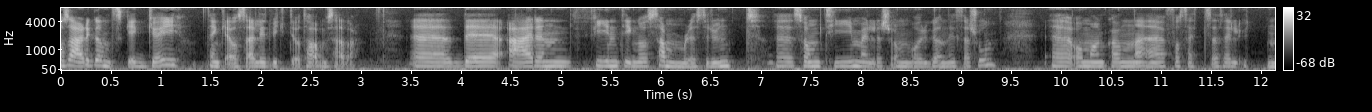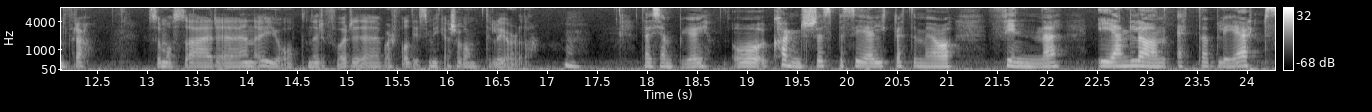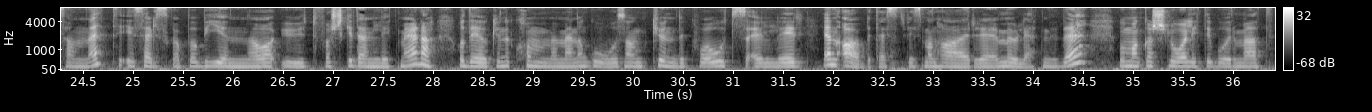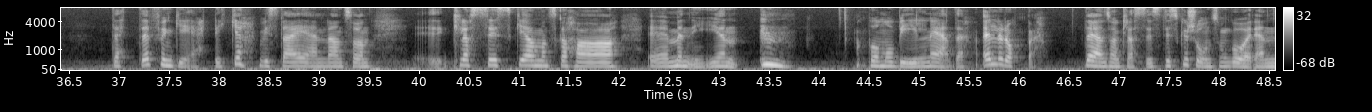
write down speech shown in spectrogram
Og så er det ganske gøy, tenker jeg også er litt viktig å ta med seg, da. Eh, det er en fin ting å samles rundt eh, som team eller som organisasjon. Eh, og man kan få sett seg selv utenfra, som også er en øyeåpner for i hvert fall de som ikke er så vant til å gjøre det. da. Mm. Det er kjempegøy. Og kanskje spesielt dette med å finne en eller annen etablert sannhet i selskapet og begynne å utforske den litt mer. Da. Og det å kunne komme med noen gode sånn kundequotes eller en AB-test hvis man har uh, muligheten til det, hvor man kan slå litt i bordet med at dette fungerte ikke. Hvis det er en eller annen sånn uh, klassisk ja, man skal ha uh, menyen på mobilen nede eller oppe. Det er en sånn klassisk diskusjon som går igjen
